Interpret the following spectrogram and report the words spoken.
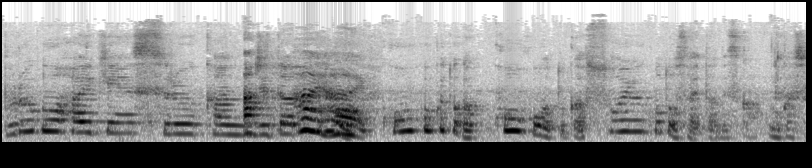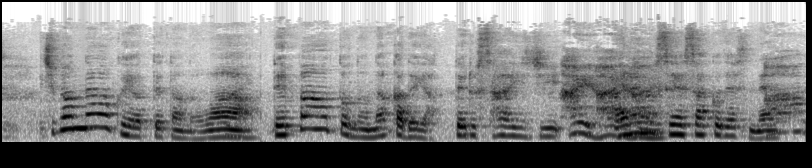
ブログを拝見する感じだと、あはいはい。広告とか広報とかそういうことをされたんですか？昔。一番長くやってたのは、はデパートの中でやってる催事、はいはいはい。あれの制作ですね。あ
